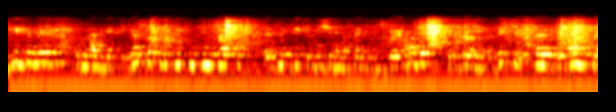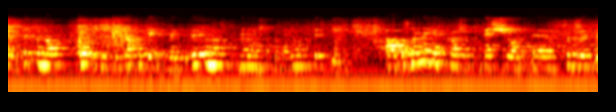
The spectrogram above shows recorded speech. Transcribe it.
відділи, комунальні підприємства, 48 організацій. Е, Цей звіт розміщений на сайті міської ради, електронній таблиці, все детально все розписано, хто і які заходи ви- з ними можна познайомитися всім. А основне я скажу про те, що е, в цьому році,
